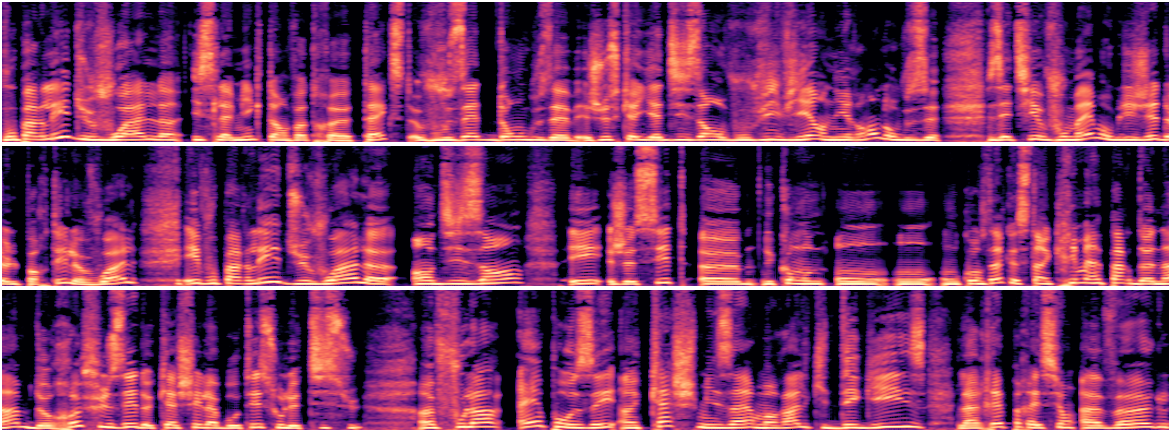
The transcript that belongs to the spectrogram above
Vous parlez du voile islamique dans votre texte. Vous êtes donc, vous avez, jusqu'à il y a dix ans, vous viviez en Iran, donc vous, étiez vous-même obligé de le porter, le voile. Et vous parlez du voile en disant, et je cite, euh, qu'on on, on, on considère que c'est un crime impardonnable de refuser de cacher la beauté sous le tissu. Un foulard imposé, un cache-misère moral qui déguise la répression aveugle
